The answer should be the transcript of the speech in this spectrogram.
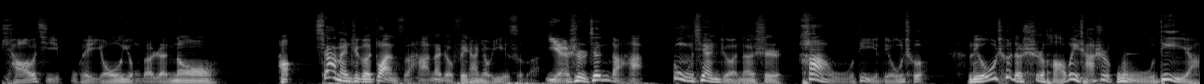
挑起不会游泳的人哦。好，下面这个段子哈，那就非常有意思了，也是真的哈。贡献者呢是汉武帝刘彻。刘彻的谥号为啥是武帝呀？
